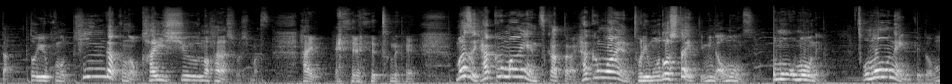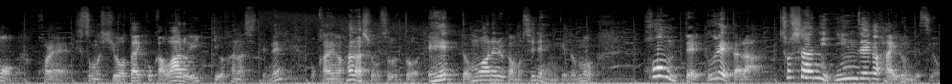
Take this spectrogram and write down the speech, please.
たというこの金額の回収の話をします。はい。えー、っとね、まず100万円使ったら100万円取り戻したいってみんな思うんですよ。思う、思うね。思うねんけどもこれその費用対効果悪いっていう話でねお金の話をするとえー、って思われるかもしれへんけども本って売れたら著者に印税が入るんですよ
